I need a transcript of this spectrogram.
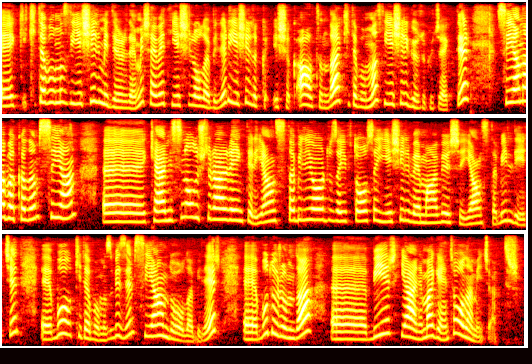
e, kitabımız yeşil midir demiş. Evet yeşil olabilir. Yeşil ışık altında kitabımız yeşil gözükecektir. Siyana bakalım. Siyan e, kendisini oluşturan renkleri yansıtabiliyordu. Zayıf da olsa yeşil ve mavi ışığı yansıtabildiği için e, bu kitabımız bizim siyan da olabilir. E, bu durumda e, bir yani magenta olamayacaktır.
